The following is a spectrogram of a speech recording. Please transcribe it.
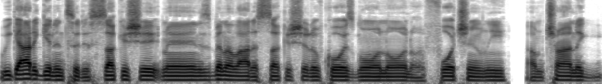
we got to get into this sucker shit, man. There's been a lot of sucker shit, of course, going on. Unfortunately, I'm trying to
